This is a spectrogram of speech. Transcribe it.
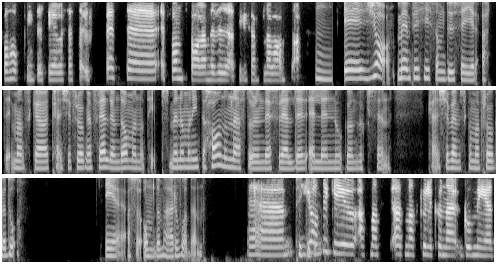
förhoppningsvis er att sätta upp ett, eh, ett fondsparande via till exempel Avanza. Mm. Eh, ja, men precis som du säger att man ska kanske fråga en förälder om de har något tips. Men om man inte har någon närstående förälder eller någon vuxen, kanske vem ska man fråga då? Eh, alltså om de här råden. Eh, Tycker jag du? tycker ju att man, att man skulle kunna gå med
